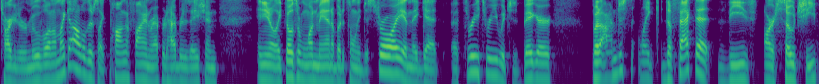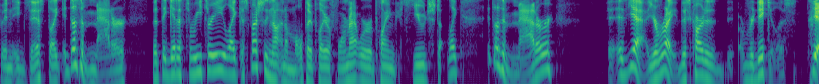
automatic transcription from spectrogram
targeted removal and I'm like, "Oh, well there's like Pongify and Rapid Hybridization." And you know, like those are one mana but it's only destroy and they get a 3/3 which is bigger. But I'm just like the fact that these are so cheap and exist, like it doesn't matter that they get a 3-3, like especially not in a multiplayer format where we're playing huge stuff. Like it doesn't matter. It- yeah, you're right. This card is ridiculous. Yeah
